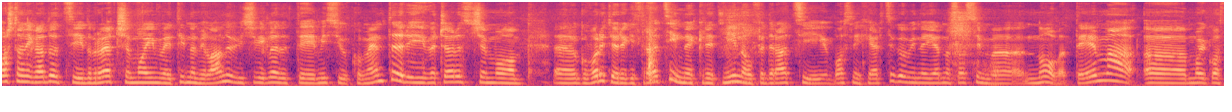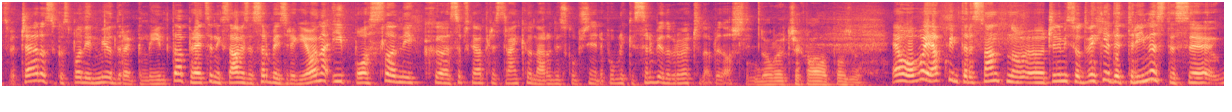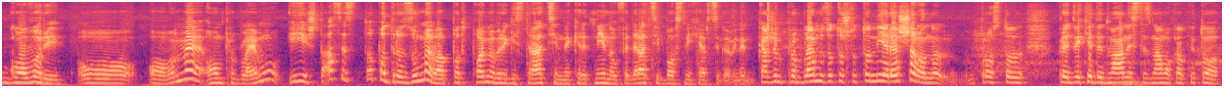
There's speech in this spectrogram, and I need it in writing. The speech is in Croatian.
Poštovani gledalci, dobroveče, moje ime je Tina Milanović, vi gledate emisiju Komentar i večeras ćemo e, govoriti o registraciji nekretnina u Federaciji Bosne i Hercegovine, jedna sasvim e, nova tema. E, moj gost večeras, gospodin Miodrag Linta, predsednik Saveza Srba iz regiona i poslanik e, Srpske napredne stranke u Narodnoj skupštini Republike Srbije. Dobroveče, dobrodošli. Dobroveče, hvala na pozivu. Evo, ovo je jako interesantno, e, čini mi se od 2013. se govori o ovome, o ovom problemu i šta se to podrazumeva pod pojmom registracije nekretnina u Federaciji Bosne i Hercegovine. Kažem problemu zato što to nije rešavano, prosto pre 2012. znamo kako je to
